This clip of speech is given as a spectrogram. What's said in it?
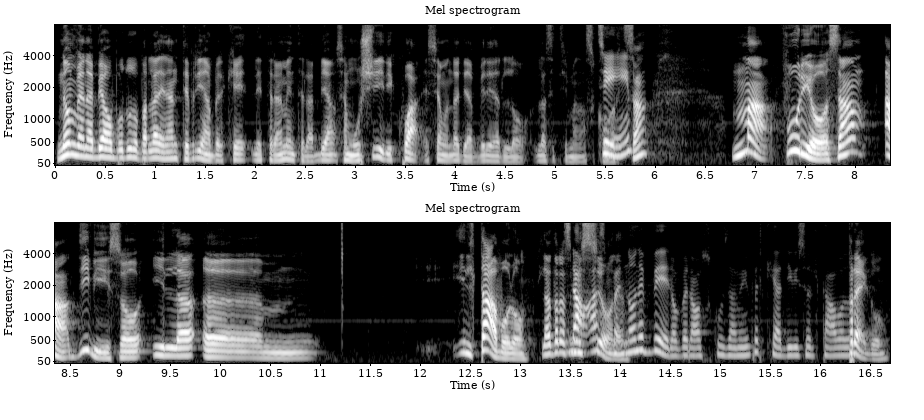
Non ve ne abbiamo potuto parlare in anteprima perché letteralmente l'abbiamo- siamo usciti di qua e siamo andati a vederlo la settimana Sì. scorsa. Ma Furiosa ha diviso il, ehm, il tavolo, la No, trasmissione. aspetta, non è vero però, scusami, perché ha diviso il tavolo? Prego,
